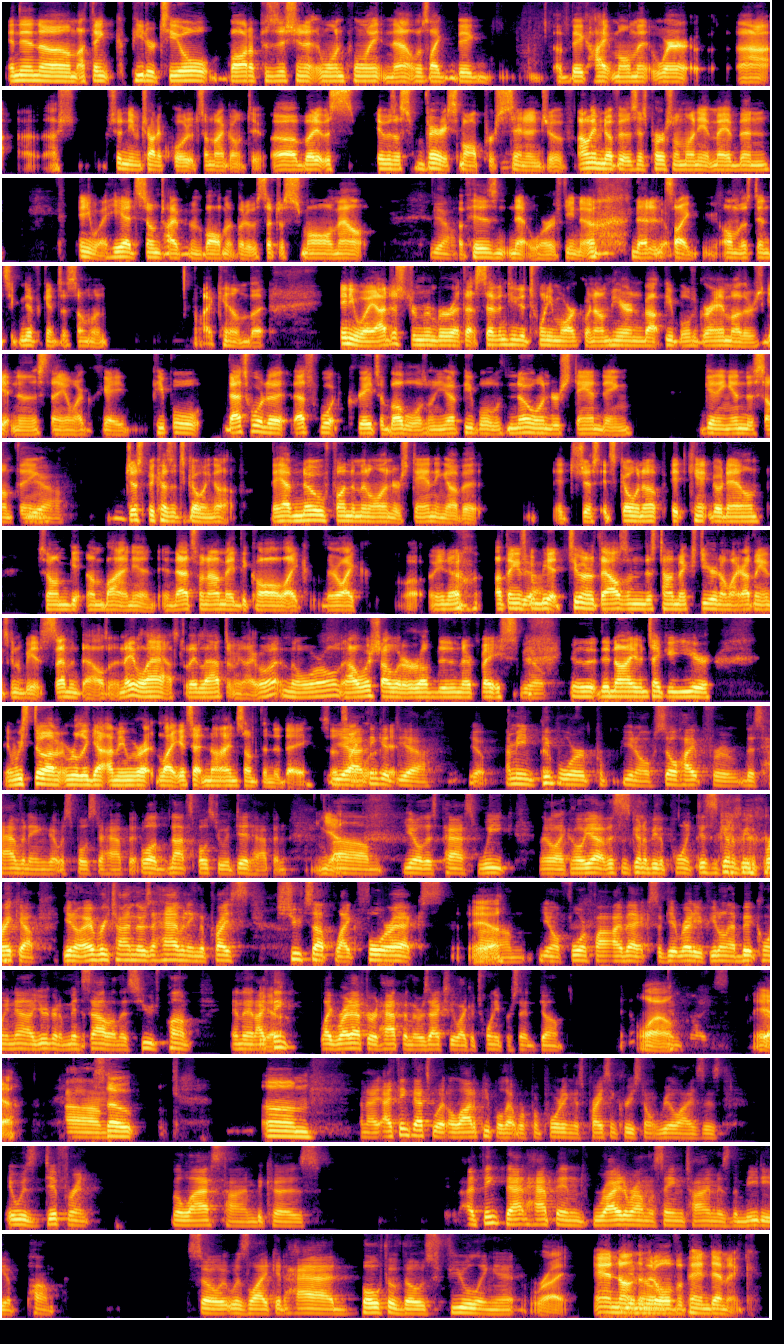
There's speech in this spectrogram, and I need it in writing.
and then um, I think Peter Thiel bought a position at one point, and that was like big, a big hype moment where uh, I sh- shouldn't even try to quote it, so I'm not going to. Uh, but it was it was a very small percentage of. I don't even know if it was his personal money. It may have been. Anyway, he had some type of involvement, but it was such a small amount. Yeah. Of his net worth, you know, that it's yep. like almost insignificant to someone like him. But anyway, I just remember at that 17 to 20 mark when I'm hearing about people's grandmothers getting in this thing, I'm like, okay, people, that's what it, that's what creates a bubble is when you have people with no understanding getting into something yeah. just because it's going up. they have no fundamental understanding of it. It's just it's going up. It can't go down. So I'm getting I'm buying in, and that's when I made the call. Like they're like, well, you know, I think it's yeah. going to be at two hundred thousand this time next year, and I'm like, I think it's going to be at seven thousand. And they laughed. They laughed at me like, what in the world? And I wish I would have rubbed it in their face. Yeah, it did not even take a year, and we still haven't really got. I mean, we're at like it's at nine something today. So yeah, like, I think it, it. Yeah, Yep. I mean, people were, you know, so hyped for this happening that was supposed to happen. Well, not supposed to, it did happen. Yeah. Um, you know, this past week, they're like, oh, yeah, this is going to be the point. This is going to be the breakout. you know, every time there's a happening, the price shoots up like 4x, yeah. Um, you know, 4 or 5x. So get ready. If you don't have Bitcoin now, you're going to miss out on this huge pump. And then I yeah. think, like, right after it happened, there was actually like a 20% dump. Wow. Yeah. Um, so, um, and I, I think that's what a lot of people that were purporting this price increase don't realize is it was different the last time because I think that happened right around the same time as the media pump. So it was like it had both of those fueling it. Right. And not in the know, middle of a pandemic.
